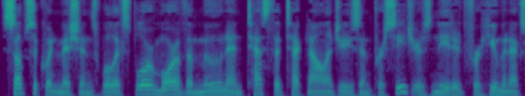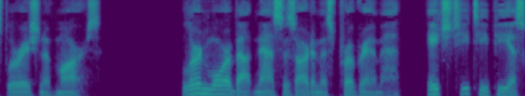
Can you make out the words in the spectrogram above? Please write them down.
Subsequent missions will explore more of the Moon and test the technologies and procedures needed for human exploration of Mars. Learn more about NASA's Artemis program at https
